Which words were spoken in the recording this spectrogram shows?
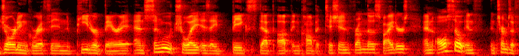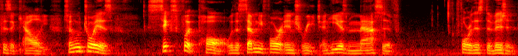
Jordan Griffin, Peter Barrett, and Seungwoo Choi is a big step up in competition from those fighters, and also in in terms of physicality. Seungwoo Choi is six foot tall with a 74 inch reach, and he is massive for this division.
